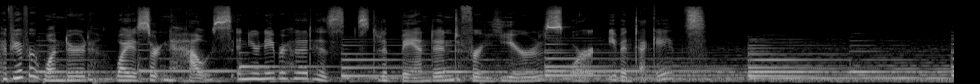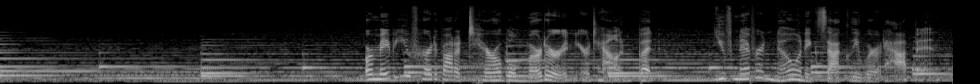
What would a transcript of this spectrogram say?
Have you ever wondered why a certain house in your neighborhood has stood abandoned for years or even decades? Or maybe you've heard about a terrible murder in your town, but you've never known exactly where it happened.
